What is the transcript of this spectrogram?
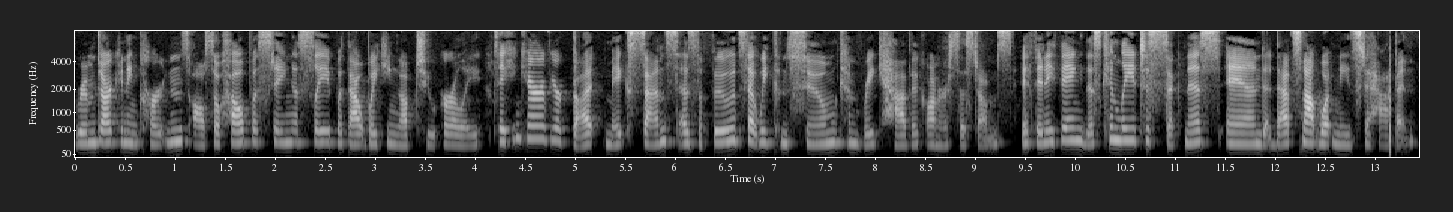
Room darkening curtains also help with staying asleep without waking up too early. Taking care of your gut makes sense as the foods that we consume can wreak havoc on our systems. If anything, this can lead to sickness, and that's not what needs to happen.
